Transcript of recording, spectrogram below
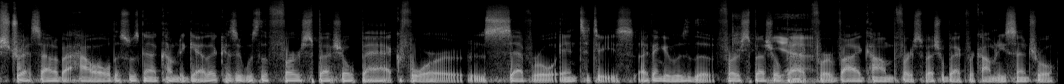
stress out about how all this was going to come together because it was the first special back for several entities. I think it was the first special Yeah. back for Viacom, first special back for Comedy Central,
